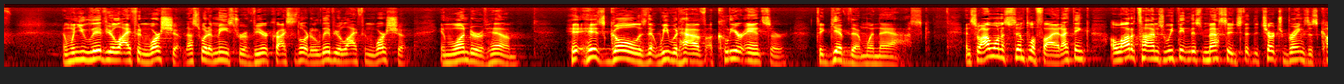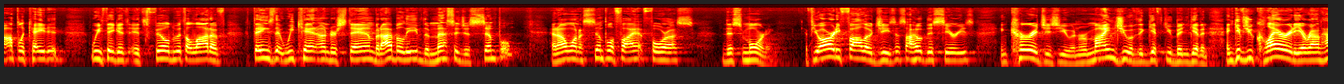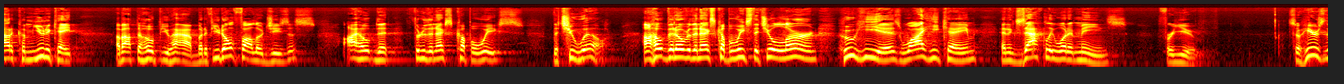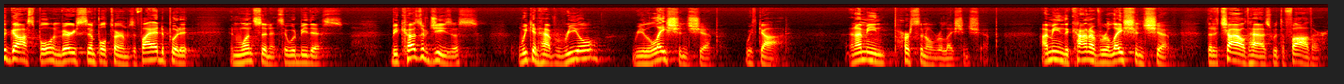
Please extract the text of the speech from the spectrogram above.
And when you live your life in worship, that's what it means to revere Christ as Lord, to live your life in worship, in wonder of Him. His goal is that we would have a clear answer to give them when they ask. And so I want to simplify it. I think a lot of times we think this message that the church brings is complicated. We think it's filled with a lot of things that we can't understand, but I believe the message is simple, and I want to simplify it for us this morning. If you already follow Jesus, I hope this series encourages you and reminds you of the gift you've been given and gives you clarity around how to communicate about the hope you have. But if you don't follow Jesus, I hope that through the next couple weeks that you will. I hope that over the next couple weeks that you'll learn who he is, why he came, and exactly what it means for you. So here's the gospel in very simple terms. If I had to put it in one sentence, it would be this because of Jesus, we can have real relationship with God. And I mean personal relationship. I mean the kind of relationship that a child has with the father,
